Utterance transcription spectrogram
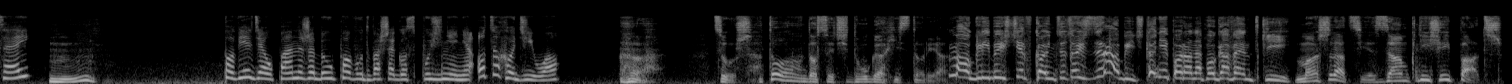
Sensei? Powiedział pan, że był powód waszego spóźnienia. O co chodziło? Cóż, to dosyć długa historia. Moglibyście w końcu coś zrobić. To nie pora na pogawędki. Masz rację, zamknij się i patrz.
